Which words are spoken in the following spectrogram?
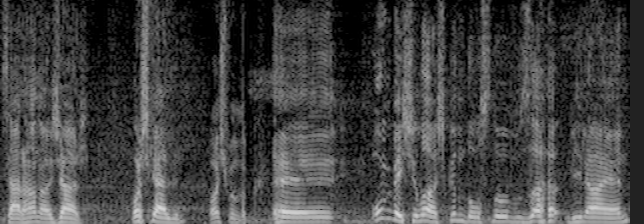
Serhan Acar. Hoş geldin. Hoş bulduk. Ee, 15 yılı aşkın dostluğumuza binaen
